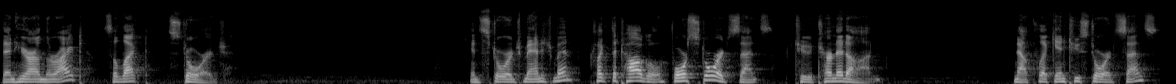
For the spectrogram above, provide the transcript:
then here on the right, select Storage. In Storage Management, click the toggle for Storage Sense to turn it on. Now click into Storage Sense.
